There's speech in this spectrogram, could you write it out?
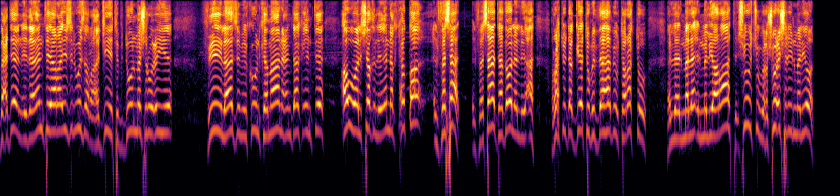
بعدين إذا أنت يا رئيس الوزراء جيت بدون مشروعية في لازم يكون كمان عندك أنت أول شغلة أنك تحطها الفساد. الفساد هذول اللي أه، رحتوا دقيتوا بالذهبي وتركتوا المليارات. شو شو شو 20 مليون؟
